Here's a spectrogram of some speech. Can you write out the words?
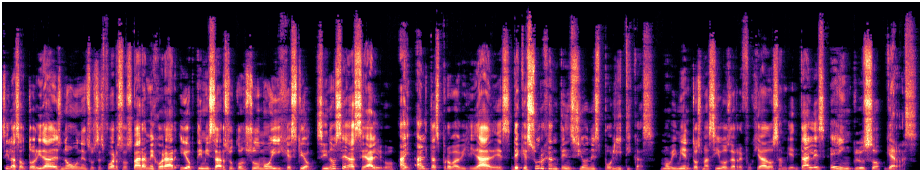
si las autoridades no unen sus esfuerzos para mejorar y optimizar su consumo y gestión. Si no se hace algo, hay altas probabilidades de que surjan tensiones políticas, movimientos masivos de refugiados ambientales e incluso guerras.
